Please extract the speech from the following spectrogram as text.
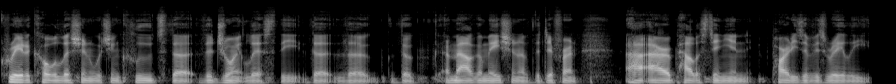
create a coalition which includes the the joint list, the the the the amalgamation of the different uh, Arab Palestinian parties of Israeli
